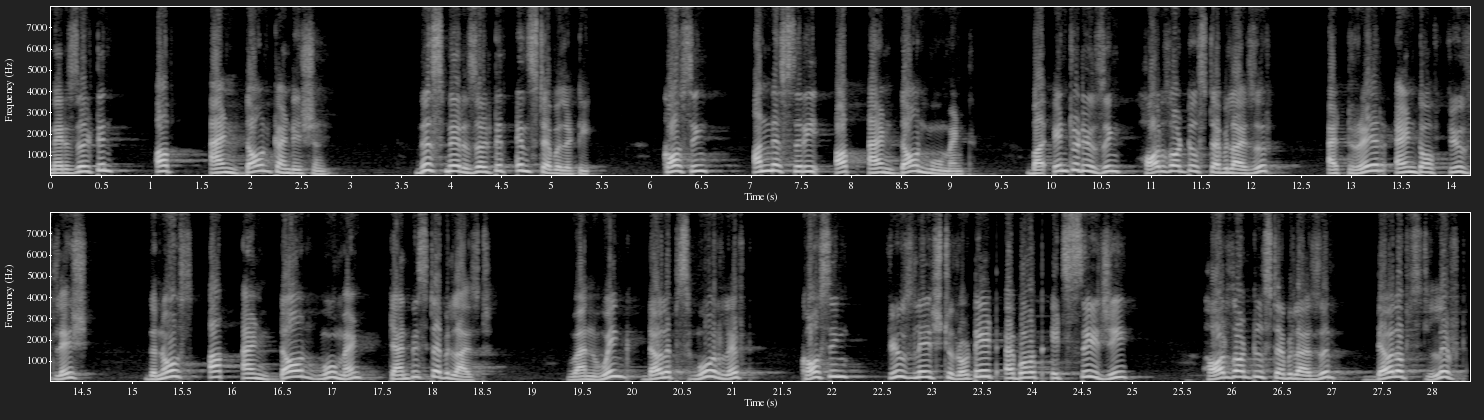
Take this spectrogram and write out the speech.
may result in up and down condition. This may result in instability, causing unnecessary up and down movement. By introducing horizontal stabilizer at rear end of fuselage, the nose up and down movement can be stabilized. When wing develops more lift, causing fuselage to rotate about its CG, horizontal stabilizer develops lift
